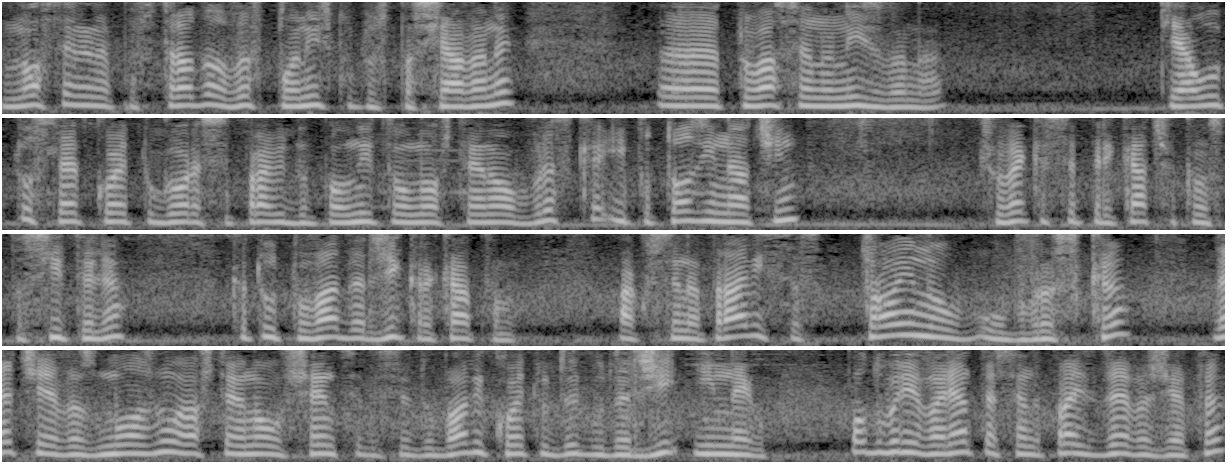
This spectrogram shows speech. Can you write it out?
носене на пострадал в планинското спасяване. Е, това се нанизва на тялото, след което горе се прави допълнително още една обвръзка и по този начин човека се прикачва към Спасителя, като това държи краката му. Ако се направи с тройна обвръзка, вече е възможно още едно ушенце да се добави, което да го държи и него. По-добрият вариант е да се направи с две въжета,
